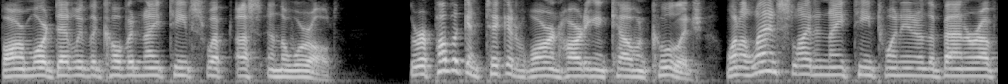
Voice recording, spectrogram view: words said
far more deadly than COVID 19, swept us and the world. The Republican ticket of Warren Harding and Calvin Coolidge won a landslide in 1920 under the banner of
